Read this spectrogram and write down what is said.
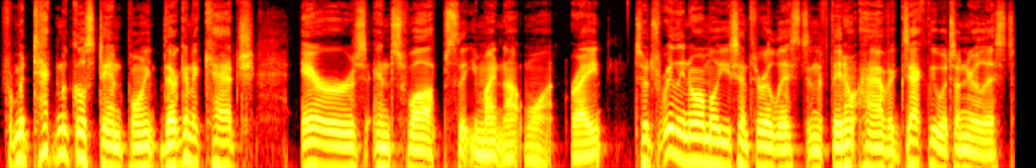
from a technical standpoint, they're going to catch errors and swaps that you might not want, right? So it's really normal you send through a list, and if they don't have exactly what's on your list,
